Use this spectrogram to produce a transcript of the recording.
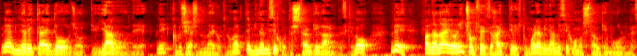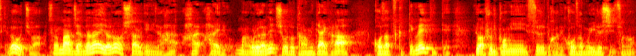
ね、乗り換え道場っていう屋号で、ね、株式会社七色っていうのがあって、南瀬港って下請けがあるんですけど、で、まあ、七色に直接入ってる人もおりゃ、南瀬港の下請けもおるんですけど、うちは。そのまあ、じゃあ七色の下請けにじゃあ、は、入るよ。まあ、俺がね、仕事頼みたいから、口座作ってくれって言って、要は振り込みするとかで口座もいるし、その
